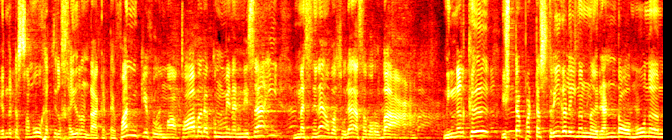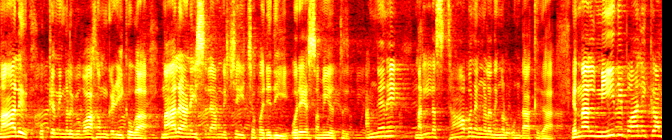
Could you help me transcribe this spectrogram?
എന്നിട്ട് സമൂഹത്തിൽ ഹൈറുണ്ടാക്കട്ടെ നിങ്ങൾക്ക് ഇഷ്ടപ്പെട്ട സ്ത്രീകളിൽ നിന്ന് രണ്ടോ മൂന്ന് നാല് ഒക്കെ നിങ്ങൾ വിവാഹം കഴിക്കുക. നാലാണ് ഇസ്ലാം നിശ്ചയിച്ച പരിധി ഒരേ സമയത്ത്. അങ്ങനെ നല്ല സ്ഥാപനങ്ങൾ നിങ്ങൾ ഉണ്ടാക്കുക. എന്നാൽ നീതി പാലിക്കാൻ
